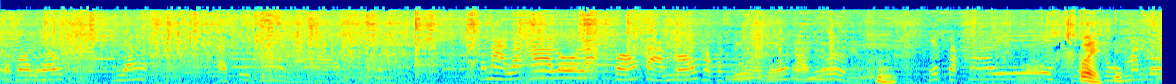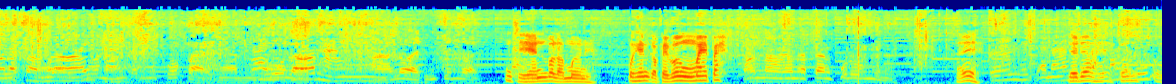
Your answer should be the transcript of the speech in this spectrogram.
แต่พอแล้วเลี้ยงอาชีพให้ขนาดราคาโลละสองสามร้อยเขาก็ซื้อเสียวค่ะเลิกเฮ็ดตะไคร้โอ้ย สูงมันโลละสองร้อยหนังก็มีโป๊ะป่ายงานถ้าโลเฮ็ดละล้อหนังห้าร้อยถึงเจ็ดร้อยมันสิเห็นบ่ละมือนี่บ่เห็นก็ไปเบิ่งไหม่ไปตอนนานะตั้งกุดงหนึ่งเฮ้ยเออเฮ็ดอันนั้นเดี๋ยวเดี๋ยวให้เพิ่นโอ้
